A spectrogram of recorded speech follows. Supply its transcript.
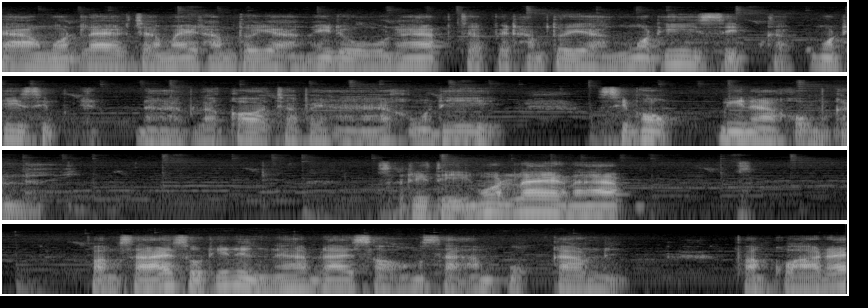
กลางงวดแรกจะไม่ทำตัวอย่างให้ดูนะครับ จะไปทำตัวอย่างงวดที่ 10 กับงวดที่ 11 นะครับ แล้วก็จะไปหาของวันที่ 16 มีนาคมกันเลย สถิติงวดแรกนะครับ ฝั่งซ้ายสูตรที่ 1 นะครับ ได้ 2 3 6 9 1 ฝั่งขวาได้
